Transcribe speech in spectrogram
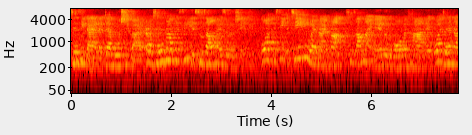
ချင်းစီတိုင်းရလဲတန်ဖိုးရှိပါတယ်အဲ့တော့ရတနာပစ္စည်းတွေစုဆောင်းမယ်ဆိုလို့ရှိရင်ကိုကပစ္စည်းအကြီးဝယ်နိုင်မှစုဆောင်းနိုင်တယ်လို့သဘောမထားနဲ့ကိုကရတနာ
